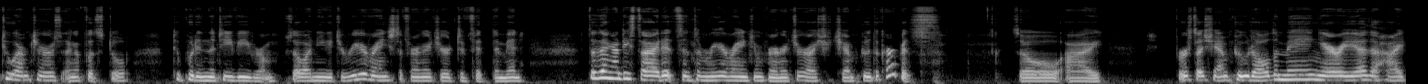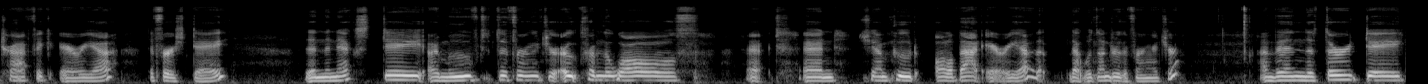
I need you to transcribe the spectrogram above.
two armchairs and a footstool to put in the TV room. So I needed to rearrange the furniture to fit them in. So then I decided since I'm rearranging furniture, I should shampoo the carpets. So I first I shampooed all the main area, the high traffic area, the first day. Then the next day I moved the furniture out from the walls and shampooed all of that area that, that was under the furniture. And then the third day,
